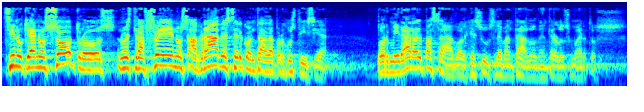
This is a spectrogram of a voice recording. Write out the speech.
sino que a nosotros nuestra fe nos habrá de ser contada por justicia, por mirar al pasado, al Jesús levantado de entre los muertos.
